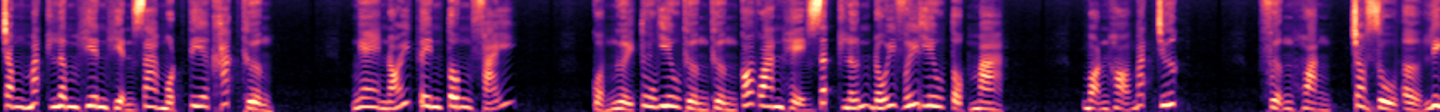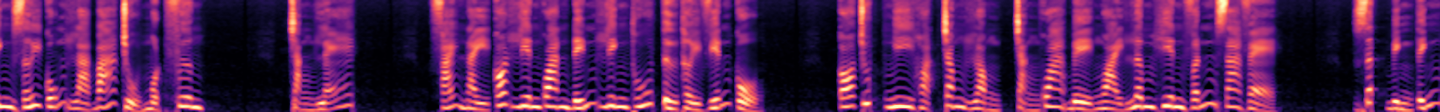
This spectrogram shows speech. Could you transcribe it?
Trong mắt Lâm Hiên hiện ra một tia khác thường. Nghe nói tên tôn phái. Của người tu yêu thường thường có quan hệ rất lớn đối với yêu tộc mà. Bọn họ bắt trước. Phượng Hoàng cho dù ở linh giới cũng là bá chủ một phương. Chẳng lẽ phái này có liên quan đến linh thú từ thời viễn cổ? Có chút nghi hoặc trong lòng chẳng qua bề ngoài Lâm Hiên vẫn ra vẻ. Rất bình tĩnh,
